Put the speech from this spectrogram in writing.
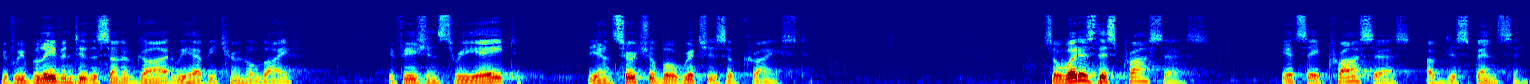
if we believe into the Son of God, we have eternal life. Ephesians 3:8 the unsearchable riches of Christ. So, what is this process? It's a process of dispensing.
